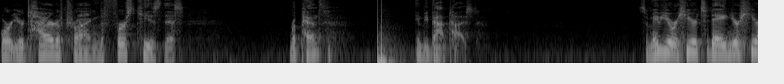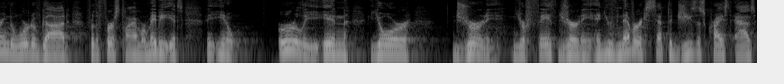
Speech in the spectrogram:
or you're tired of trying, the first key is this repent and be baptized. So maybe you're here today and you're hearing the word of God for the first time, or maybe it's, you know, early in your journey, your faith journey, and you've never accepted Jesus Christ as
